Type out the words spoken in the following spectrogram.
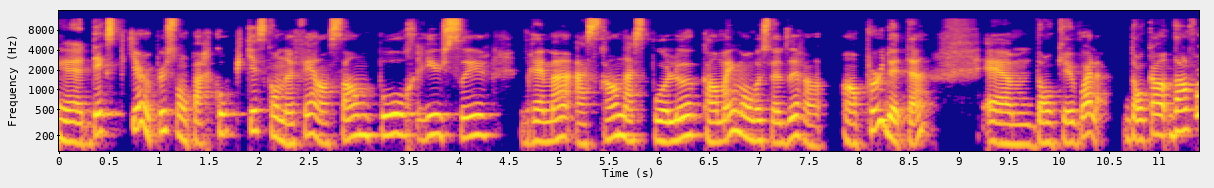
euh, d'expliquer un peu son parcours, puis qu'est-ce qu'on a fait ensemble pour réussir vraiment à se rendre à ce poids-là, quand même, on va se le dire, en, peu de temps. Euh, donc, euh, voilà. Donc, dans le fond,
